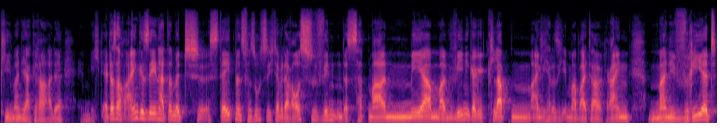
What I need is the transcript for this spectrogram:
Kliman ja gerade nicht. Er hat das auch eingesehen, hat dann mit Statements versucht, sich da wieder rauszufinden. Das hat mal mehr, mal weniger geklappt. Eigentlich hat er sich immer weiter rein manövriert.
